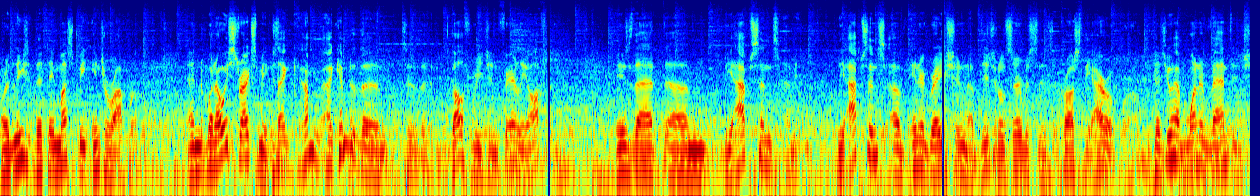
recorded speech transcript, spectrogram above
or, or at least that they must be interoperable. And what always strikes me, because I come I come to the to the Gulf region fairly often, is that um, the absence. I mean, the absence of integration of digital services across the Arab world, because you have one advantage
